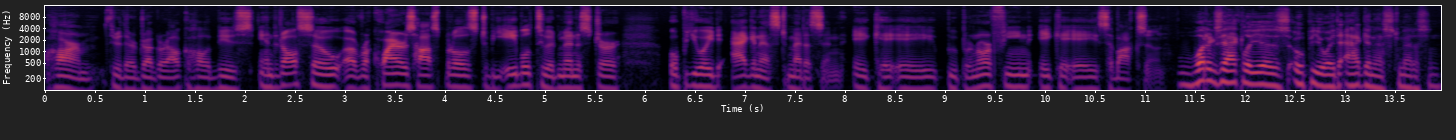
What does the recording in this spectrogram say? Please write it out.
harm through their drug or alcohol abuse. And it also uh, requires hospitals to be able to administer opioid agonist medicine, aka buprenorphine, aka Suboxone. What exactly is opioid agonist medicine?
